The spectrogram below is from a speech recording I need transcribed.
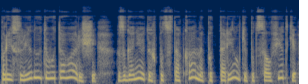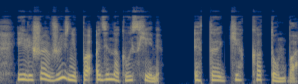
преследуют его товарищей, загоняют их под стаканы, под тарелки, под салфетки и лишают жизни по одинаковой схеме. Это гекатомба.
